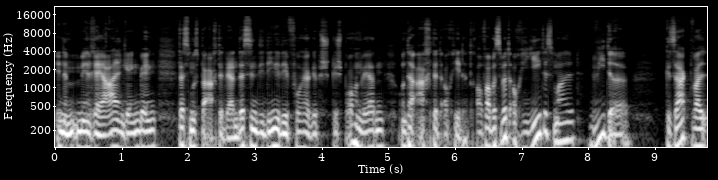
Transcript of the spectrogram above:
in einem, in einem realen Gangbang. Das muss beachtet werden. Das sind die Dinge, die vorher ges gesprochen werden. Und da achtet auch jeder drauf. Aber es wird auch jedes Mal wieder gesagt, weil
